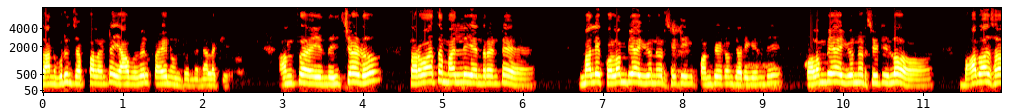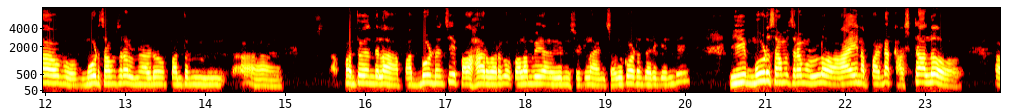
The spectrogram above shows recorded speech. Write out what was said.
దాని గురించి చెప్పాలంటే యాభై వేలు పైన ఉంటుంది నెలకి. అంత ఇది ఇచ్చాడు. తర్వాత మళ్ళీ ఏంటంటే మళ్ళీ కొలంబియా యూనివర్సిటీకి పంపించడం జరిగింది. కొలంబియా యూనివర్సిటీలో బాబాసాహెబ్ మూడు సంవత్సరాలు ఉన్నాడు. పంతొమ్మిది పంతొమ్మిది వందల పదమూడు నుంచి పదహారు వరకు కొలంబియా యూనివర్సిటీలో ఆయన చదువుకోవడం జరిగింది. ఈ మూడు సంవత్సరంలో ఆయన పడ్డ కష్టాలు ఆ,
